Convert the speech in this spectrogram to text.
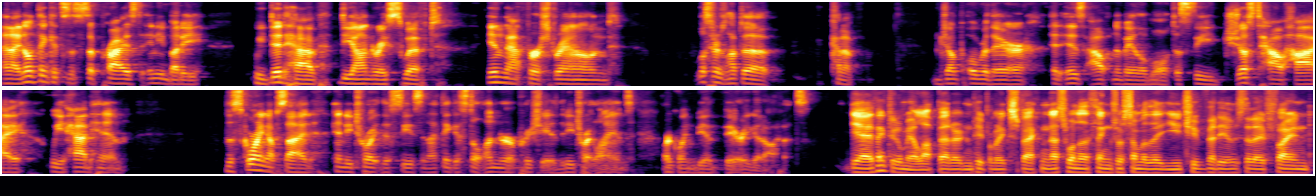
And I don't think it's a surprise to anybody. We did have D'Andre Swift in that first round. Listeners will have to kind of jump over there. It is out and available to see just how high we had him. The scoring upside in Detroit this season, I think, is still underappreciated. The Detroit Lions are going to be a very good offense. Yeah, I think they're going to be a lot better than people are expecting. That's one of the things with some of the YouTube videos that I found.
